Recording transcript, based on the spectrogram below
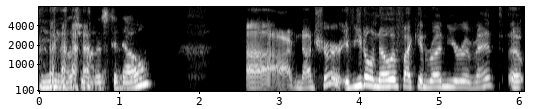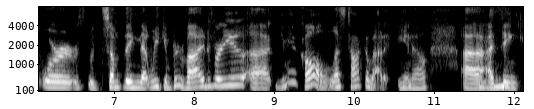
Anything else you want us to know? Uh, I'm not sure. If you don't know if I can run your event uh, or something that we can provide for you, uh, give me a call. Let's talk about it. You know, uh, I Mhm. think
